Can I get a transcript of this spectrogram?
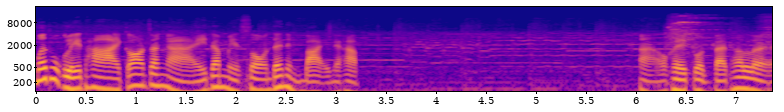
เมื่อถูกเลทายก็จะหงายดาเมจโซนได้หนึ่งใบนะครับ อ่า โอเค กดแบทเทิลเลย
